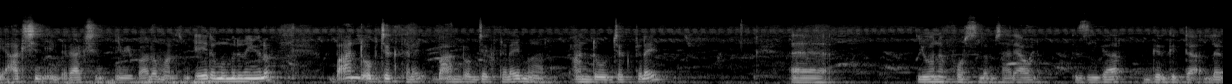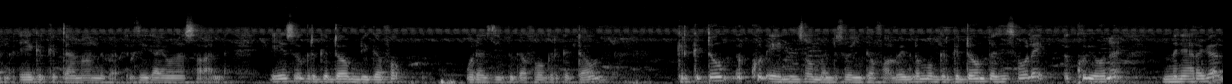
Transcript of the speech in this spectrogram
የ action and reaction የሚባለው ማለት ነው። ይሄ ደግሞ ምንድን የሚለው በአንድ object ላይ በአንድ object ላይ ማለት አንድ object ላይ የሆነ force ለምሳሌ አሁን እዚህ ጋር ግድግዳ አለ። ይሄ ግድግዳ ነው እንበል። እዚህ ጋር የሆነ ሰው አለ። ይሄ ሰው ግድግዳውን ቢገፋው ወደዚህ ቢገፋው ግድግዳውን ግድግዳውን እኩል ይህንን ሰው መልሶ ይገፋል። ወይም ደግሞ ግድግዳውን በዚህ ሰው ላይ እኩል የሆነ ምን ያደርጋል?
